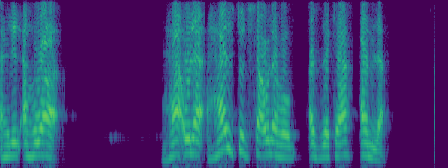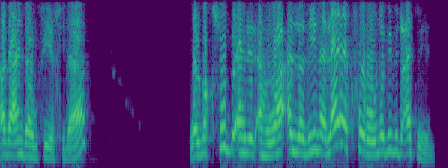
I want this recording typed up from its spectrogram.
أهل الأهواء. هؤلاء هل تدفع لهم الزكاة أم لا؟ هذا عندهم فيه خلاف. والمقصود بأهل الأهواء الذين لا يكفرون ببدعتهم.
